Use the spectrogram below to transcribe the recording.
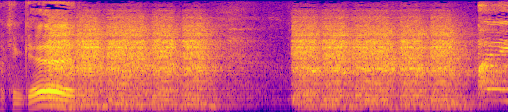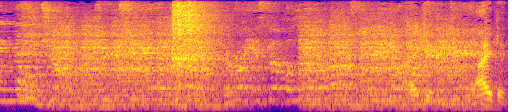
Looking good. Like it. Like it.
